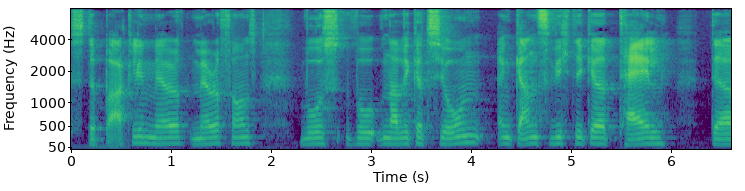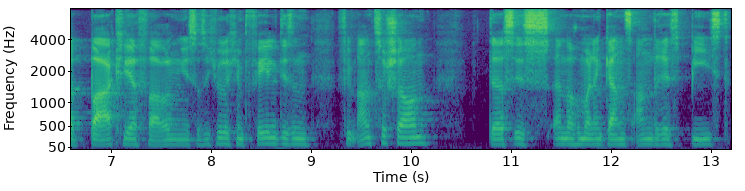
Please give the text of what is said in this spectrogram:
das ist der Barclay Marathons, wo Navigation ein ganz wichtiger Teil der Barclay-Erfahrung ist. Also ich würde euch empfehlen, diesen Film anzuschauen. Das ist nochmal ein ganz anderes Biest.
